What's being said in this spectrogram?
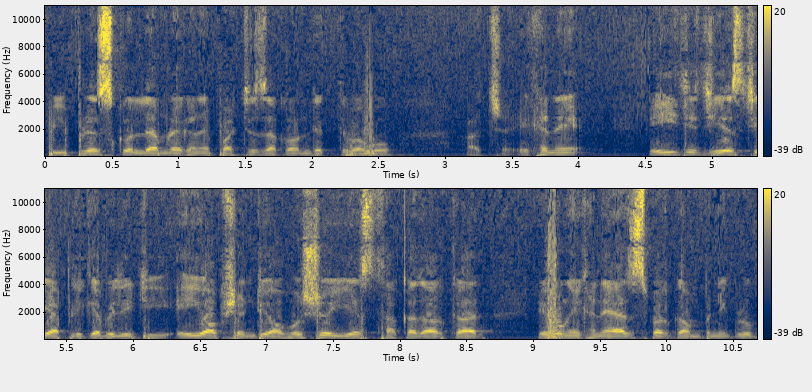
পি প্রেস করলে আমরা এখানে পারচেজ অ্যাকাউন্ট দেখতে পাবো। আচ্ছা এখানে এই যে জিএসটি অ্যাপ্লিকেবিলিটি এই অপশনটি অবশ্যই ইয়েস থাকা দরকার এবং এখানে অ্যাজ পার কোম্পানি গ্রুপ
